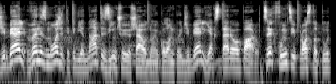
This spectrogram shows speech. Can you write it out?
JBL ви не зможете під'єднати з іншою ще одною колонкою JBL як стереопару. Цих функцій просто тут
